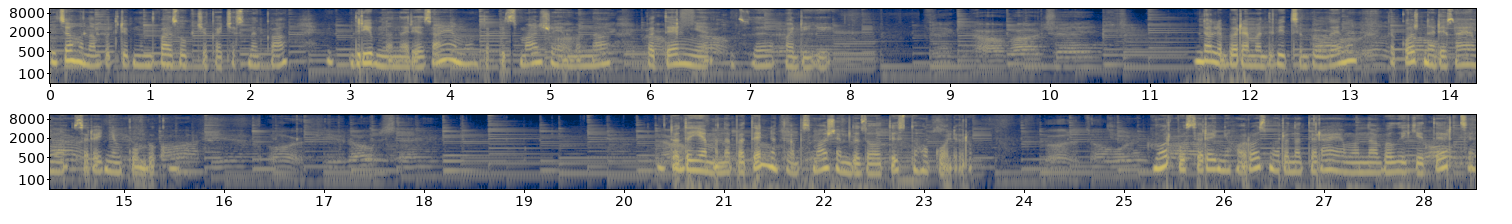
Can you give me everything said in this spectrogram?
Для цього нам потрібно 2 зубчика чесника, дрібно нарізаємо та підсмажуємо на пательні з олією. Далі беремо дві цибулини, також нарізаємо середнім кубиком. Додаємо на пательню та обсмажуємо до золотистого кольору. Моркву середнього розміру натираємо на великій терці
